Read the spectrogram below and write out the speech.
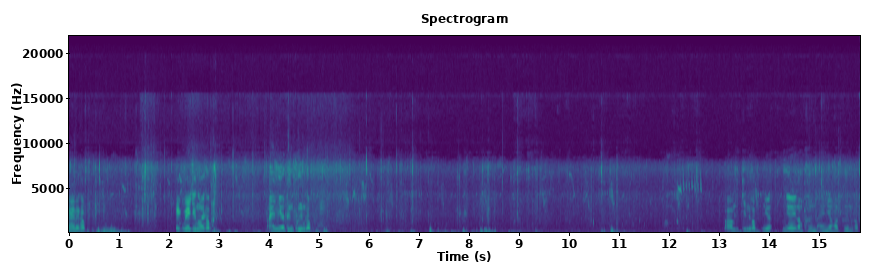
ง่ายๆเลยครับเอกแหวกจังน่อยครับให้เหยื่อถึงพื้นครับ ปลามันจะกิน ครับเหยื่อเหยื่อน้ำพื้นไอ้เหยื่อหอดพื้นครับ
